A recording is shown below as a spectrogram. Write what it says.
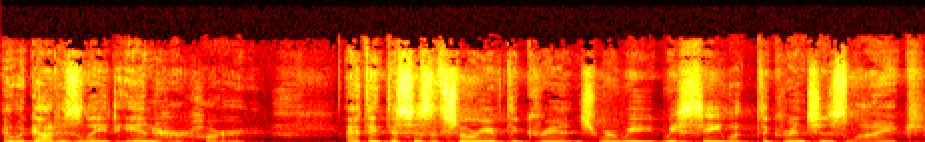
and what God has laid in her heart. And I think this is the story of the Grinch, where we, we see what the Grinch is like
